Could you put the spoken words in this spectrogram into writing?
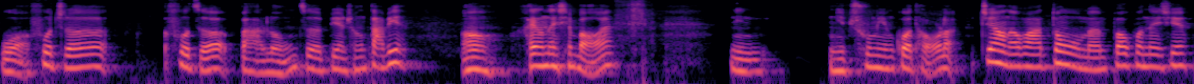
我负责负责把笼子变成大便。哦，还有那些保安，你你出名过头了。这样的话，动物们，包括那些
